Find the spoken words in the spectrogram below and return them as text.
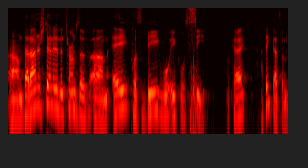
um, that I understand it in the terms of um, A plus B will equal C, okay? I think that's a,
